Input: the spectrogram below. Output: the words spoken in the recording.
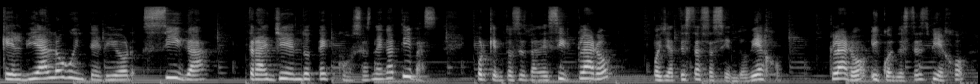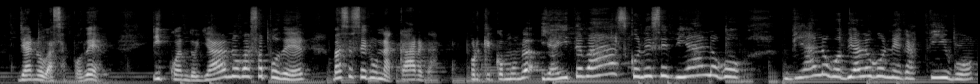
que el diálogo interior siga trayéndote cosas negativas, porque entonces va a decir, claro, pues ya te estás haciendo viejo. Claro, y cuando estés viejo ya no vas a poder. Y cuando ya no vas a poder, vas a ser una carga, porque como y ahí te vas con ese diálogo, diálogo, diálogo negativo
